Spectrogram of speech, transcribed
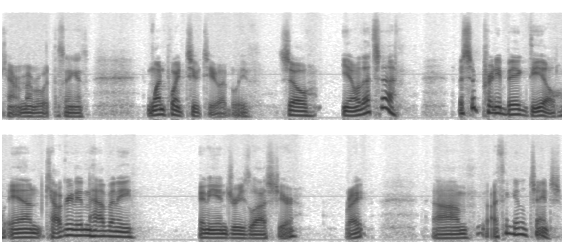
Can't remember what the thing is. One point two two, I believe. So, you know, that's a that's a pretty big deal. And Calgary didn't have any any injuries last year, right? Um, I think it'll change.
